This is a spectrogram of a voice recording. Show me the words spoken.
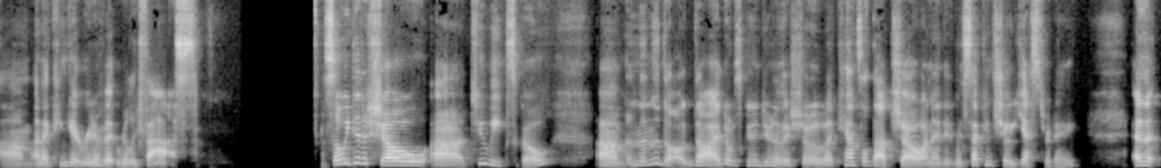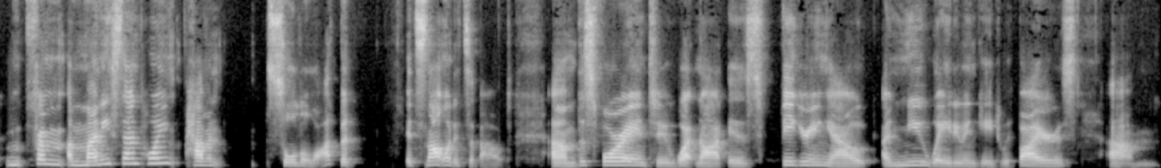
um, and I can get rid of it really fast. So we did a show uh, two weeks ago, um, and then the dog died. I was going to do another show. But I canceled that show, and I did my second show yesterday. And from a money standpoint, haven't sold a lot, but it's not what it's about. Um, this foray into whatnot is figuring out a new way to engage with buyers, um,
